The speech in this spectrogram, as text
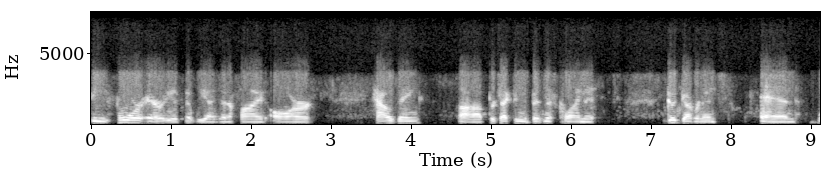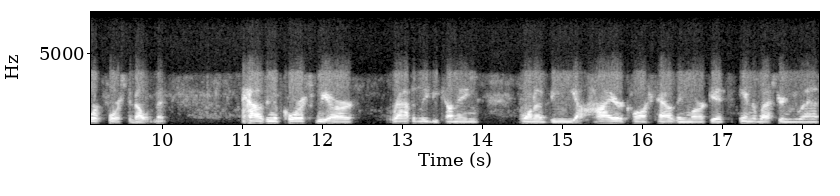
the four areas that we identified are housing, uh, protecting the business climate, good governance, and workforce development. Housing, of course, we are rapidly becoming one of the higher cost housing markets in the Western U.S.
